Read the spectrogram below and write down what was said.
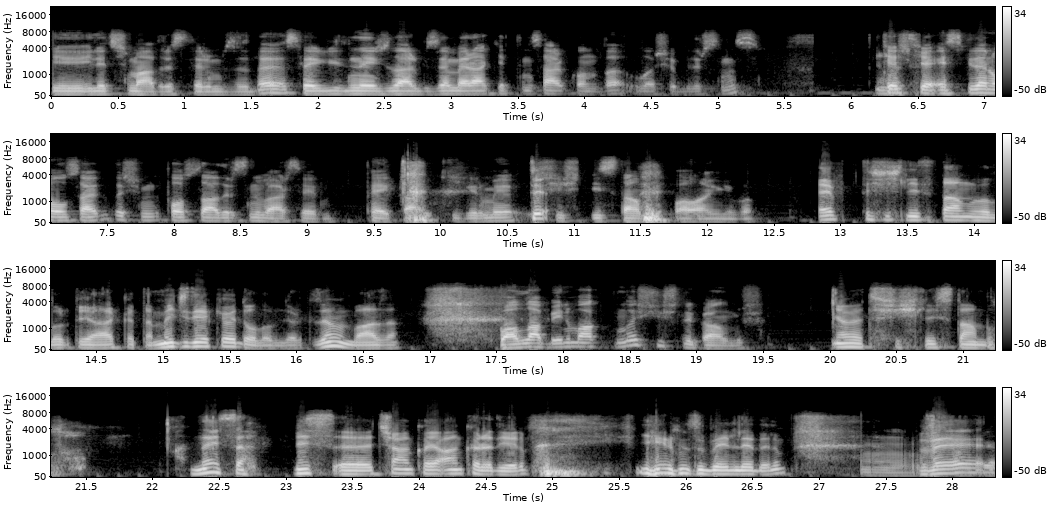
Ee, iletişim adreslerimizi de. Sevgili dinleyiciler bize merak ettiğiniz her konuda ulaşabilirsiniz. Evet. Keşke eskiden olsaydı da şimdi posta adresini verseydim. PK 220 De- Şişli İstanbul falan gibi. Hep Dışişli İstanbul olurdu ya hakikaten. Mecidiyeköy de olabilirdi değil mi bazen? Vallahi benim aklımda Şişli kalmış. Evet Şişli İstanbul. Neyse biz e, Çankaya Ankara diyelim. Yerimizi belli edelim. Hmm, Ve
